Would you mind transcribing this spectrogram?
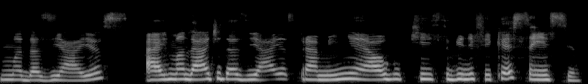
uma das iaias, a Irmandade das Iaias, para mim, é algo que significa essência.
